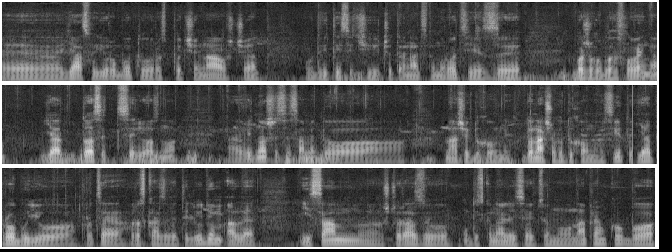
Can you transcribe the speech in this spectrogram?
е, я свою роботу розпочинав ще у 2014 році з Божого благословення. Я досить серйозно е, відношуся саме до наших духовних, до нашого духовного світу. Я пробую про це розказувати людям, але і сам е, щоразу удосконалююся в цьому напрямку, бо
